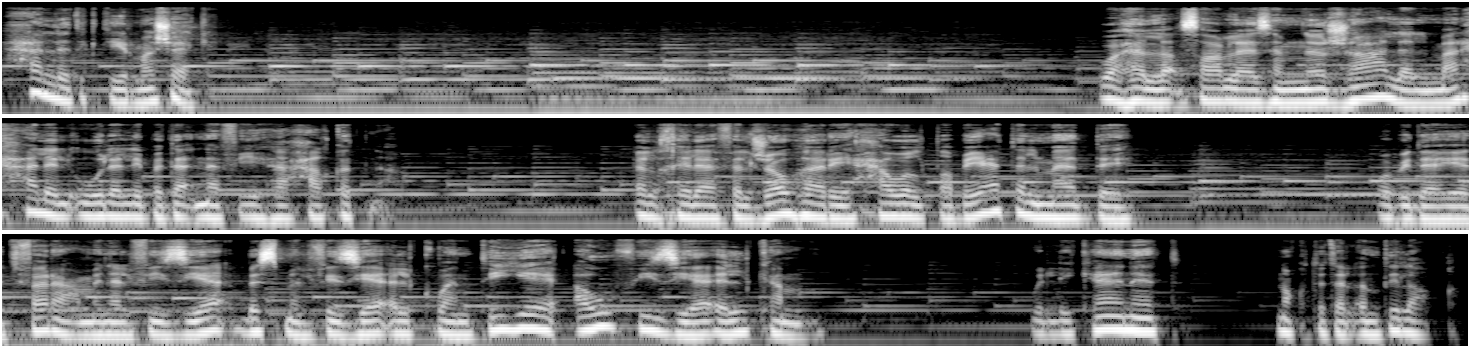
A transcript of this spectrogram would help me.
حلت كتير مشاكل. وهلأ صار لازم نرجع للمرحلة الأولى اللي بدأنا فيها حلقتنا. الخلاف الجوهري حول طبيعة المادة وبداية فرع من الفيزياء باسم الفيزياء الكوانتية أو فيزياء الكم واللي كانت نقطة الانطلاق.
